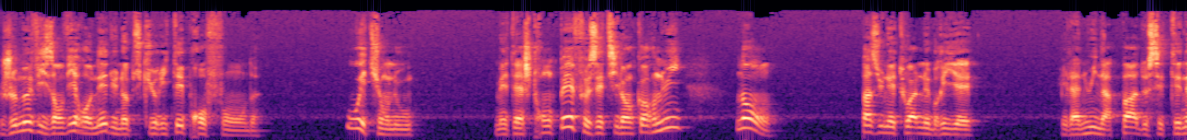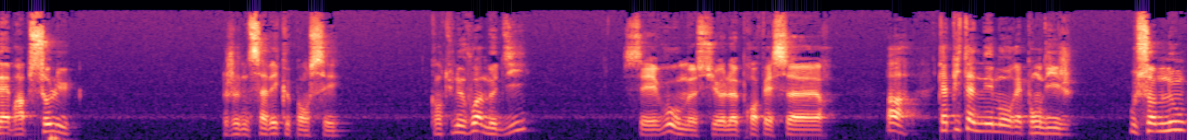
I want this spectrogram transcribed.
je me vis environné d'une obscurité profonde. Où étions-nous? M'étais-je trompé? Faisait-il encore nuit? Non. Pas une étoile ne brillait. Et la nuit n'a pas de ces ténèbres absolues. Je ne savais que penser. Quand une voix me dit C'est vous, monsieur le professeur. Ah. Capitaine Nemo, répondis-je. Où sommes-nous?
